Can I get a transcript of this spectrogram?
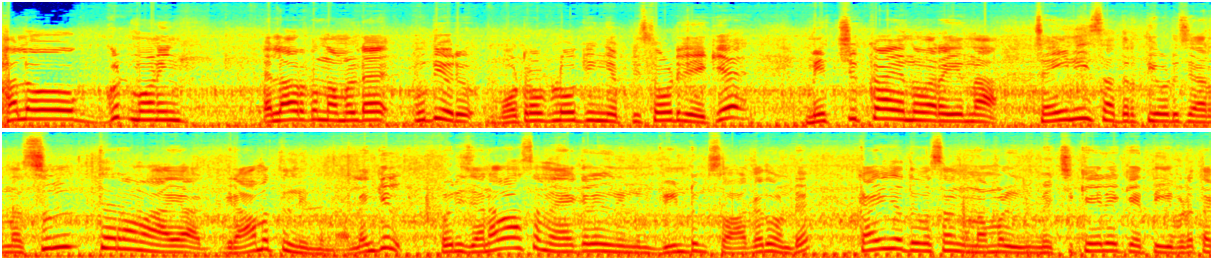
ഹലോ ഗുഡ് മോർണിംഗ് എല്ലാവർക്കും നമ്മളുടെ പുതിയൊരു മോട്ടോർ ബ്ലോഗിംഗ് എപ്പിസോഡിലേക്ക് മെച്ചുക്ക എന്ന് പറയുന്ന ചൈനീസ് അതിർത്തിയോട് ചേർന്ന സുന്ദരമായ ഗ്രാമത്തിൽ നിന്നും അല്ലെങ്കിൽ ഒരു ജനവാസ മേഖലയിൽ നിന്നും വീണ്ടും സ്വാഗതമുണ്ട്. കഴിഞ്ഞ ദിവസം നമ്മൾ മെച്ചിക്കയിലേക്ക് എത്തി. ഇവിടുത്തെ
